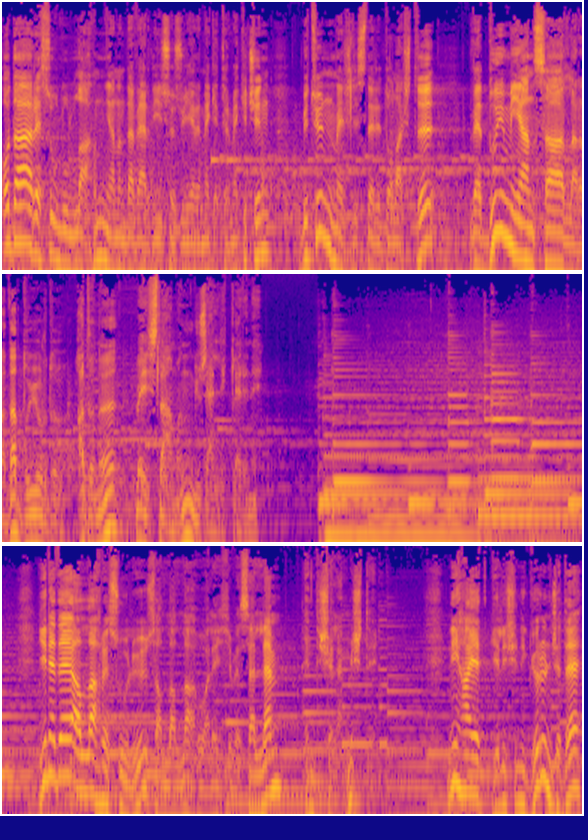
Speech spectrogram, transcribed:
O da Resulullah'ın yanında verdiği sözü yerine getirmek için bütün meclisleri dolaştı ve duymayan sağırlara da duyurdu adını ve İslam'ın güzelliklerini. Yine de Allah Resulü sallallahu aleyhi ve sellem endişelenmişti. Nihayet gelişini görünce de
